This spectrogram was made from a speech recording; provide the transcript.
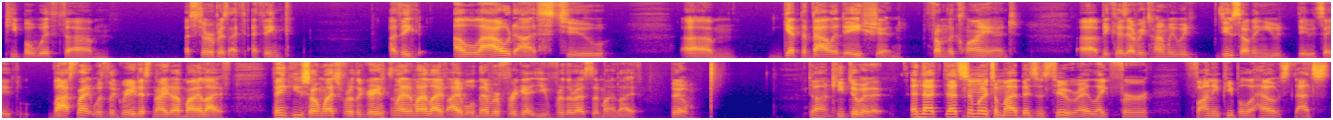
people with um, a service I, th- I think i think allowed us to um, get the validation from the client uh, because every time we would do something you would, they would say last night was the greatest night of my life. Thank you so much for the greatest night of my life. I will never forget you for the rest of my life. Boom. Done. Keep doing it. And that that's similar to my business too right? Like for finding people a house that's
